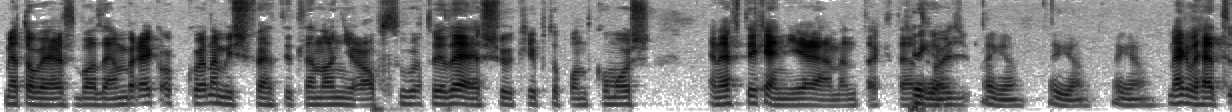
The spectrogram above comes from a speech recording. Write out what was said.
metaverse az emberek, akkor nem is feltétlen annyira abszurd, hogy az első Crypto.com-os NFT-k ennyire elmentek. Tehát, igen, hogy igen, igen, igen. Meg lehet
